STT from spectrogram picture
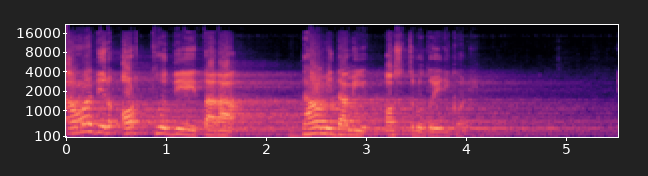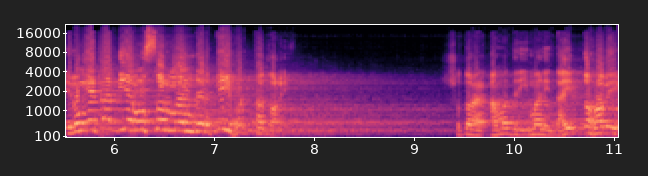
আমাদের অর্থ দিয়ে তারা দামি দামি অস্ত্র তৈরি করে। এবং এটা দিয়ে মুসলমানদেরকেই হত্যা করে। সুতরাং আমাদের ইমানি দায়িত্ব হবে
